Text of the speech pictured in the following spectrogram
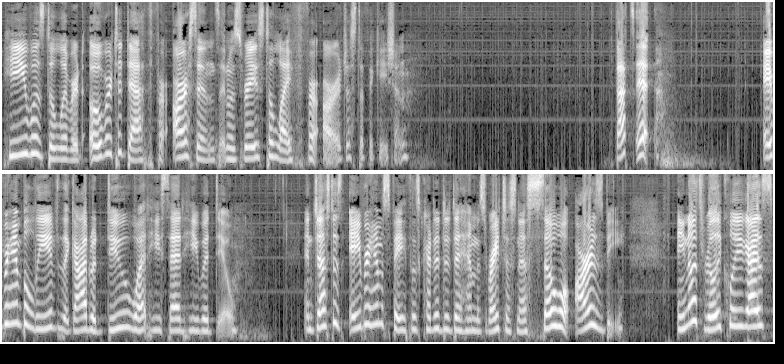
he was delivered over to death for our sins and was raised to life for our justification. That's it. Abraham believed that God would do what he said he would do. And just as Abraham's faith was credited to him as righteousness, so will ours be. And you know what's really cool, you guys?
